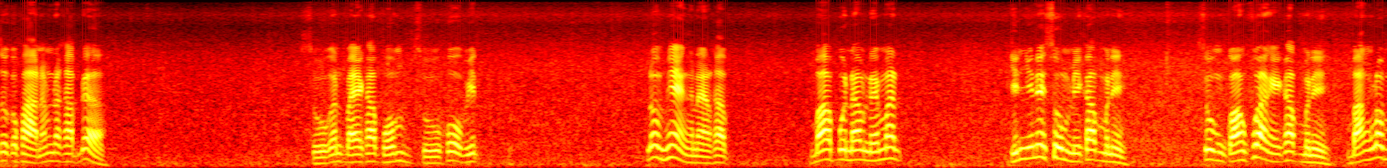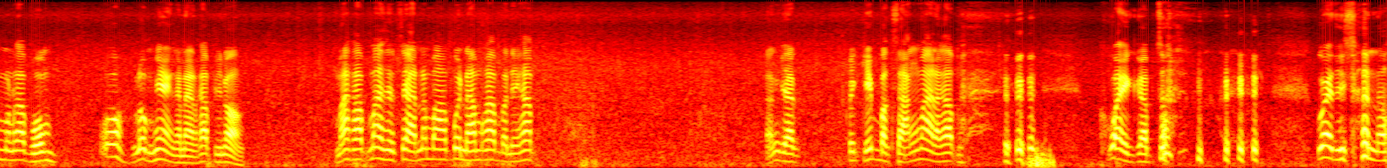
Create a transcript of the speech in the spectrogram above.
สุขภาพน้ำนะครับ เด้อสู้กันไปครับ ผมสู่โควิดล่มแห้งขนาดครับบ้าปูน้ำไหนมากินอยู่ในซุ่มอีกครับมันนี่ซุ่มกองเฟื่องอีกครับมันนี่บังล่มมันครับ ผม โอ้ล่มแห้งขนาดครับพี่น้องมาครับมาแซ่บๆน้ำบ้าปืนน้ำครับวันนี้ครับ หลังจากไปเก็บบักสังมาแล้วครับ กล้วยกับจนกล้วยที่ส้นเอา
